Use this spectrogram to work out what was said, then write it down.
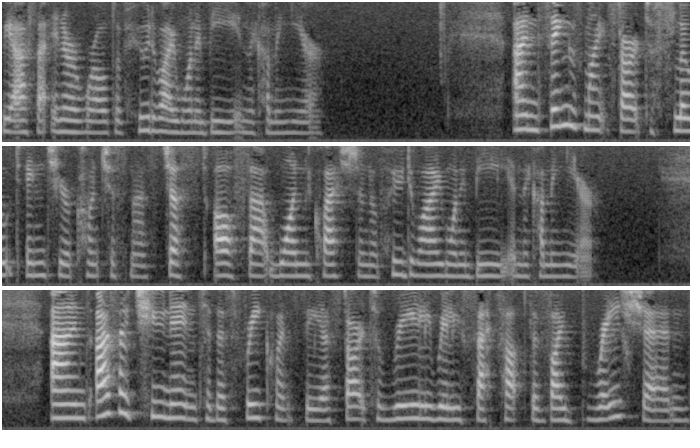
We ask that inner world of who do I want to be in the coming year? And things might start to float into your consciousness just off that one question of who do I want to be in the coming year? And as I tune in to this frequency, I start to really, really set up the vibration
